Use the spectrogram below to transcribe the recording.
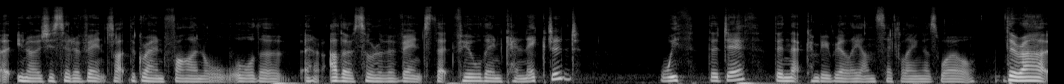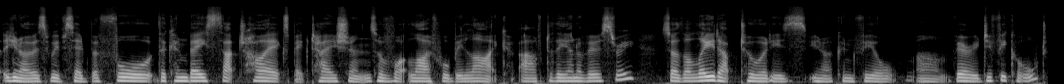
uh, you know, as you said, events like the grand final or the uh, other sort of events that feel then connected with the death. Then that can be really unsettling as well. There are, you know, as we've said before, there can be such high expectations of what life will be like after the anniversary. So the lead up to it is, you know, can feel um, very difficult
